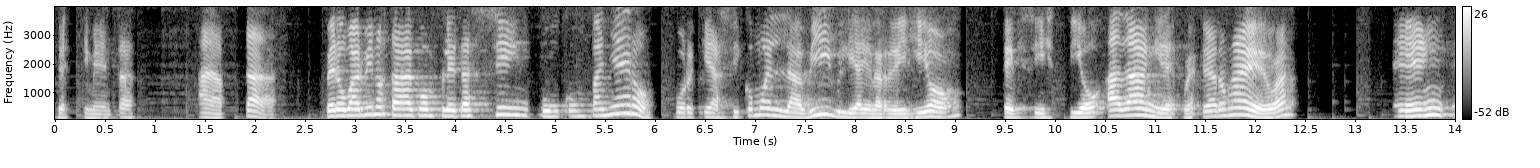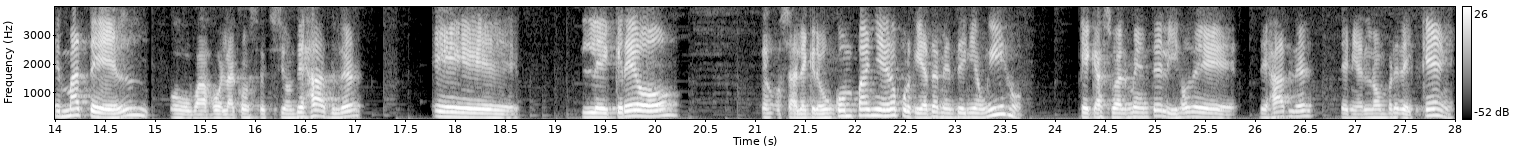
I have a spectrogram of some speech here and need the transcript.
vestimentas adaptadas. Pero Barbie no estaba completa sin un compañero, porque así como en la Biblia y en la religión existió Adán y después crearon a Eva, en, Mattel, o bajo la concepción de Hadler, eh, le creó o sea, le creó un compañero porque ella también tenía un hijo, que casualmente el hijo de, de Hadler tenía el nombre de Ken.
